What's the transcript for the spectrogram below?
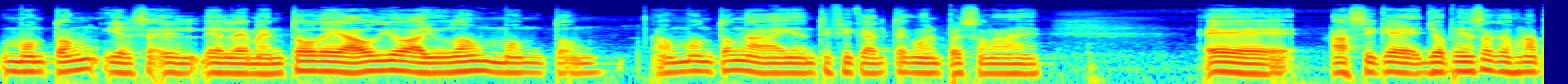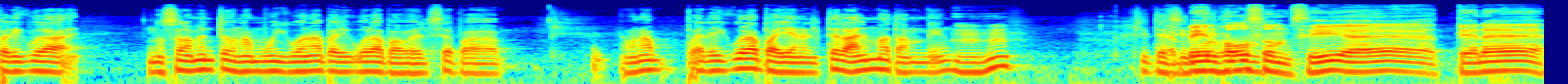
un montón y el, el elemento de audio ayuda un montón, a un montón a identificarte con el personaje. Eh, así que yo pienso que es una película, no solamente es una muy buena película para verse, para, es una película para llenarte el alma también. Ujú. Si te Es bien como- wholesome, sí. eh, tiene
